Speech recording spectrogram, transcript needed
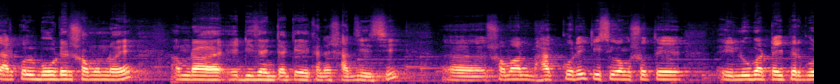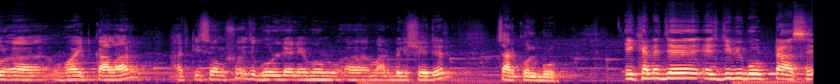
চারকোল বোর্ডের সমন্বয়ে আমরা এই ডিজাইনটাকে এখানে সাজিয়েছি। সমান ভাগ করে কিছু অংশতে এই লুবার টাইপের হোয়াইট কালার আর কিছু অংশ এই যে গোল্ডেন এবং মার্বেল শেডের চারকোল বোর্ড। এইখানে যে এইচডিবি বোর্ডটা আছে,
